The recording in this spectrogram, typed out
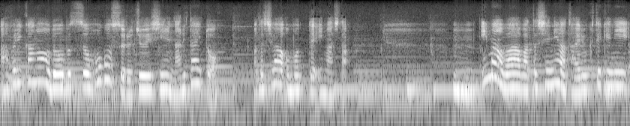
アフリカの動物を保護する獣医師になりたいと私は思っていました、うん、今は私には体力的に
